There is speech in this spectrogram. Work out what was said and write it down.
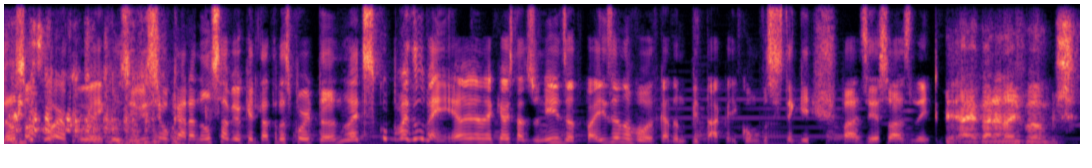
Não só corpo. Inclusive, se o cara não saber o que ele tá transportando, não é desculpa, mas tudo bem. É, aqui é os Estados Unidos, é outro país, eu não vou ficar dando pitaco aí como vocês têm que fazer suas leis. Agora nós vamos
